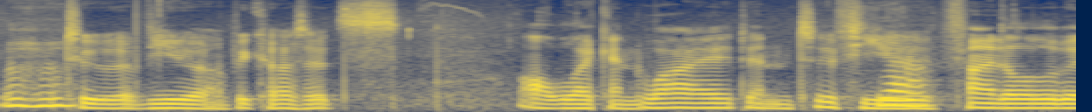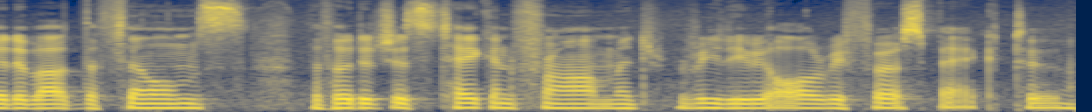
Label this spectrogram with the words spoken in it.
Mhm. to a viewer because it's all black and white. And if you Yeah. find a little bit about the films the footage is taken from, it really all refers back to,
